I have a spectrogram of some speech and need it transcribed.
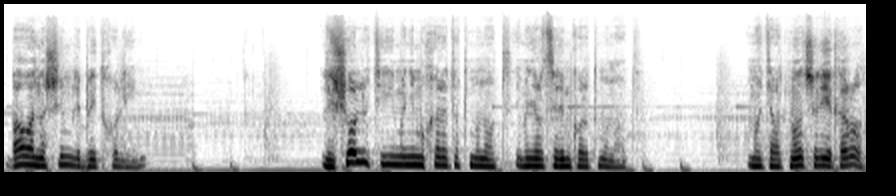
באו אנשים לבית חולים לשאול אותי אם אני מוכר את התמונות, אם אני רוצה למכור תמונות. אמרתי, אבל התמונות שלי יקרות.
